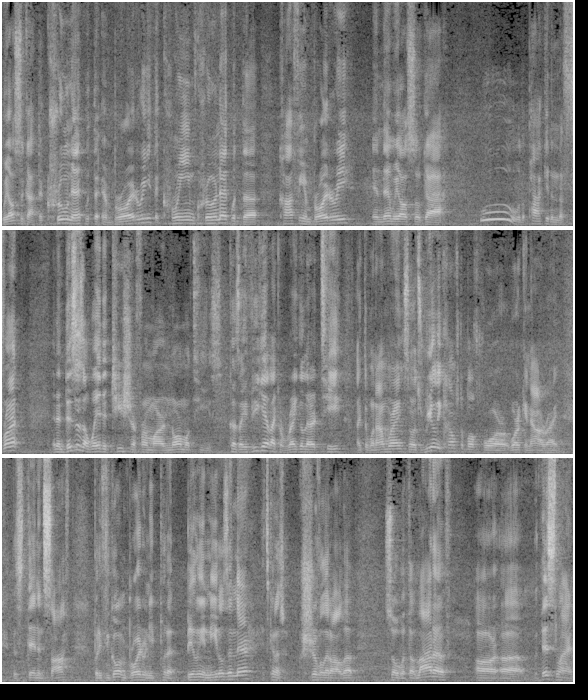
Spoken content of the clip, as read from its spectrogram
we also got the crew neck with the embroidery, the cream crew neck with the coffee embroidery. And then we also got, ooh, the pocket in the front. And then this is a weighted t-shirt from our normal tees. Cause like if you get like a regular tee, like the one I'm wearing, so it's really comfortable for working out, right? It's thin and soft. But if you go embroider and you put a billion needles in there, it's gonna shrivel it all up. So with a lot of our, uh, with this line,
